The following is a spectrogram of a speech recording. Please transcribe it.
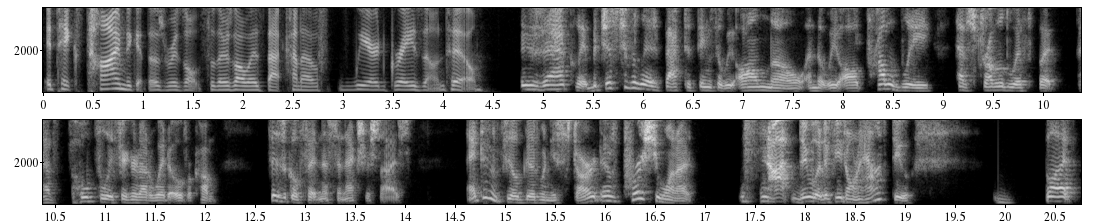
it takes time to get those results. So there's always that kind of weird gray zone too. Exactly. But just to relate it back to things that we all know and that we all probably have struggled with, but have hopefully figured out a way to overcome physical fitness and exercise. And it doesn't feel good when you start. And of course, you want to not do it if you don't have to. But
